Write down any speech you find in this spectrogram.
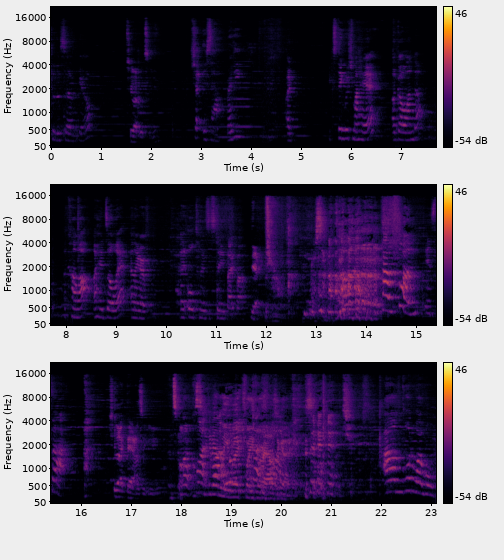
to the servant girl. She like looks at you. Check this out. Ready? I extinguish my hair. I go under. I come up. My head's all wet, and I go, and it all turns to steam vapor. Yeah. How fun is that? She like bows at you. It's Not quite. Think about where you What 24 hours fun? ago. um, what do I want?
